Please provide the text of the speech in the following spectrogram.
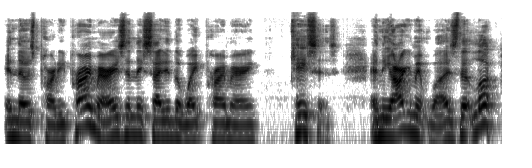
in those party primaries. And they cited the white primary cases. And the argument was that, look,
